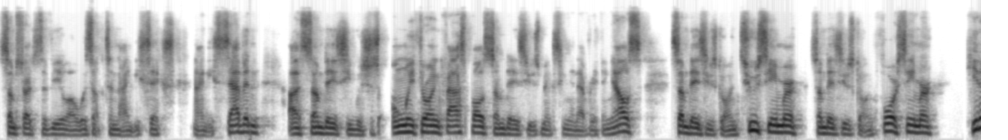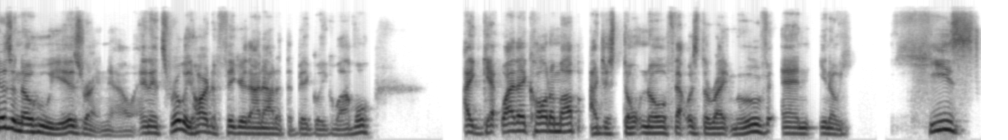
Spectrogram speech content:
Some starts the velo was up to 96, 97. Uh, some days he was just only throwing fastballs. Some days he was mixing in everything else. Some days he was going two seamer. Some days he was going four seamer. He doesn't know who he is right now. And it's really hard to figure that out at the big league level. I get why they called him up. I just don't know if that was the right move. And, you know, he's,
